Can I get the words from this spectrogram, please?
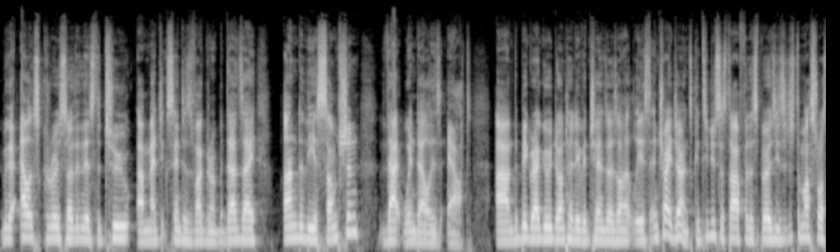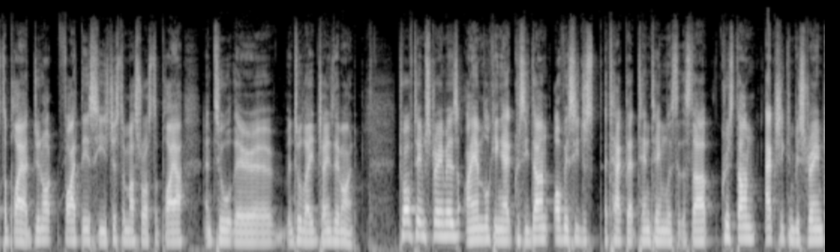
We've got Alex Caruso, then there's the two uh, Magic centers, Wagner and Bitadze, under the assumption that Wendell is out. Um, the big Ragu, Donte DiVincenzo is on that list. And Tre Jones continues to start for the Spurs. He's just a must roster player. Do not fight this. He's just a must roster player until they until they change their mind. 12 team streamers, I am looking at Chrissy Dunn. Obviously, just attack that 10 team list at the start. Kris Dunn actually can be streamed.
